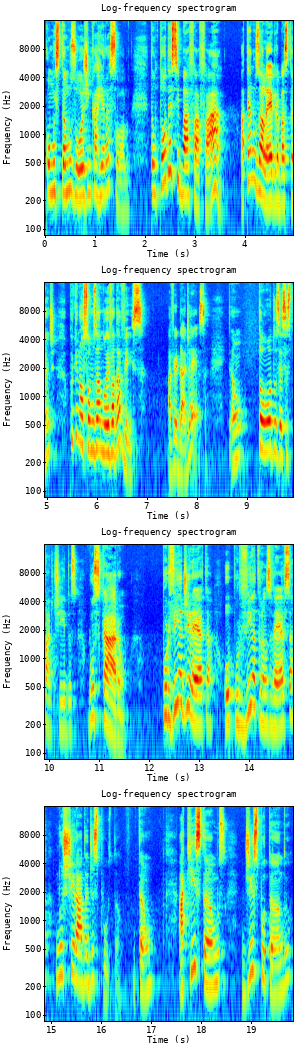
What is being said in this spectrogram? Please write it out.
como estamos hoje em carreira solo. Então todo esse bafafá até nos alegra bastante, porque nós somos a noiva da vez. A verdade é essa. Então todos esses partidos buscaram por via direta ou por via transversa nos tirar da disputa. Então, aqui estamos disputando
